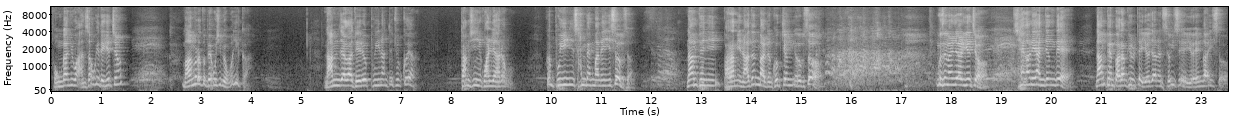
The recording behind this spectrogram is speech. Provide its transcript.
돈 가지고 안 싸우게 되겠죠? 마누라도 150이 오니까. 남자가 되려 부인한테 줄 거야. 당신이 관리하라고. 그럼 부인이 300만 원이 있어 없어? 남편이 바람이 나든 말든 걱정이 없어. 무슨 말인지 알겠죠? 생활이 안정돼. 남편 바람 피울 때 여자는 서 있어요. 여행 가 있어.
